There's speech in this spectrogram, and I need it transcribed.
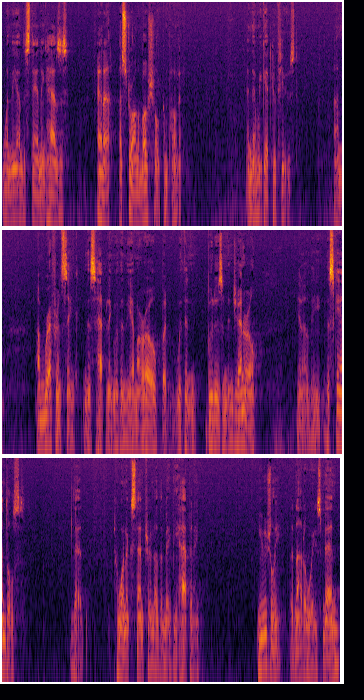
when the understanding has and a, a strong emotional component. And then we get confused. Um, I'm referencing, this is happening within the MRO, but within Buddhism in general, you know, the, the scandals that to one extent or another may be happening. Usually, but not always, men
